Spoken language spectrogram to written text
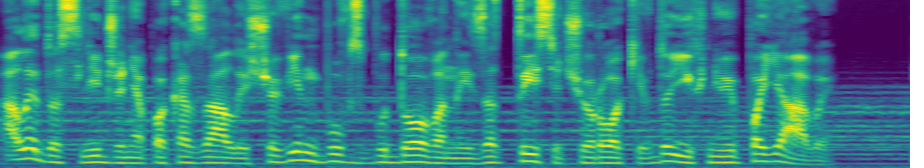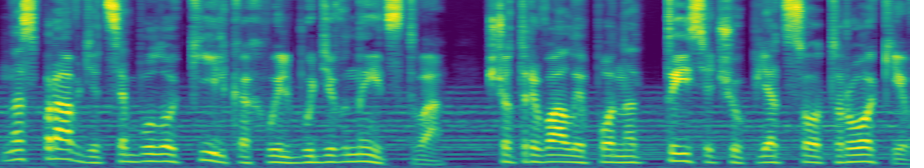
але дослідження показали, що він був збудований за тисячу років до їхньої появи. Насправді це було кілька хвиль будівництва, що тривали понад 1500 років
